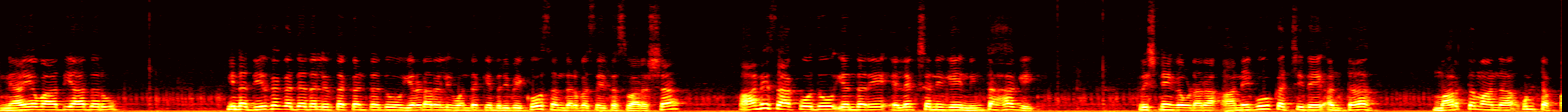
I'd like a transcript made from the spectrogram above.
ನ್ಯಾಯವಾದಿಯಾದರು. ಇನ್ನು ದೀರ್ಘ ಗದ್ಯದಲ್ಲಿರ್ತಕ್ಕಂಥದ್ದು ಎರಡರಲ್ಲಿ ಒಂದಕ್ಕೆ ಬರಿಬೇಕು. ಸಂದರ್ಭ ಸಹಿತ ಸ್ವಾರಸ್ಯ. ಆನೆ ಸಾಕೋದು ಎಂದರೆ ಎಲೆಕ್ಷನ್ನಿಗೆ ನಿಂತ ಹಾಗೆ. ಕೃಷ್ಣೇಗೌಡರ ಆನೆಗೂ ಕಚ್ಚಿದೆ ಅಂತ ಮಾರ್ತಮಾನ ಉಂಟಪ್ಪ.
